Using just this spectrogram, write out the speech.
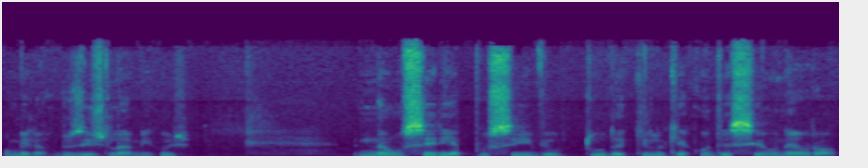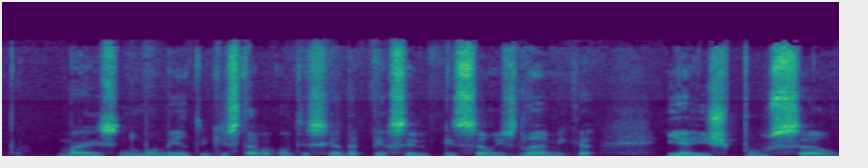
ou melhor, dos islâmicos, não seria possível tudo aquilo que aconteceu na Europa. Mas no momento em que estava acontecendo a perseguição islâmica e a expulsão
